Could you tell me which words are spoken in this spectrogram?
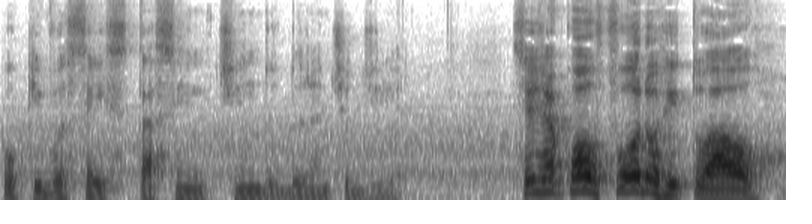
o que você está sentindo durante o dia. Seja qual for o ritual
